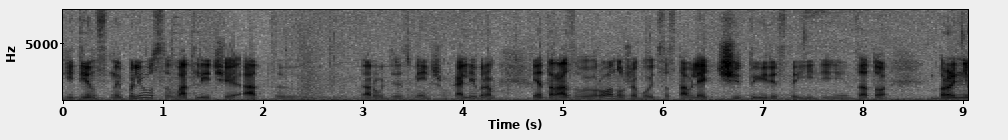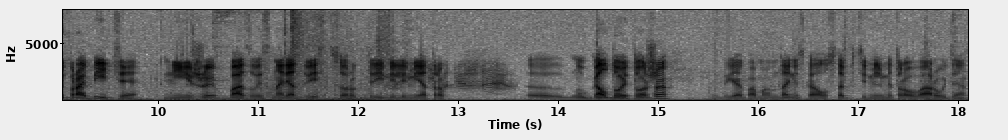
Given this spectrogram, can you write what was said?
единственный плюс, в отличие от э, орудие с меньшим калибром, это разовый урон уже будет составлять 400 единиц. Зато бронепробитие ниже, базовый снаряд 243 миллиметров. Э, ну, голдой тоже, я, по-моему, да, не сказал, 105 миллиметрового орудия.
